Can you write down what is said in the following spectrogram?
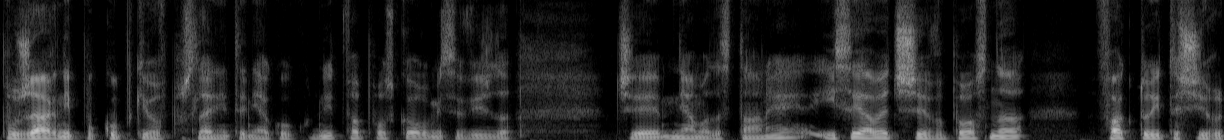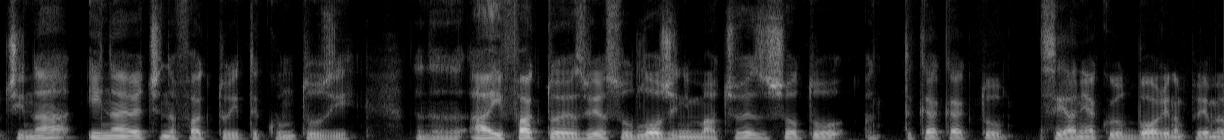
пожарни покупки в последните няколко дни. Това по-скоро ми се вижда че няма да стане. И сега вече е въпрос на факторите широчина и най-вече на факторите контузии. А и фактори, разбира се, отложени матчове, защото така както сега някои отбори, например,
